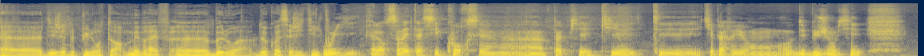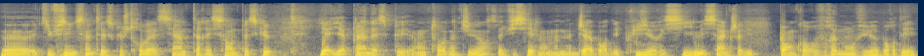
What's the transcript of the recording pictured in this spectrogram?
euh, déjà depuis longtemps. Mais bref, euh, Benoît, de quoi s'agit-il Oui, alors ça va être assez court. C'est un, papier qui a été qui est paru au début janvier. Euh, qui faisait une synthèse que je trouvais assez intéressante parce que il y a, y a, plein d'aspects hein, autour de l'intelligence artificielle. On en a déjà abordé plusieurs ici, mais c'est un que j'avais pas encore vraiment vu aborder.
